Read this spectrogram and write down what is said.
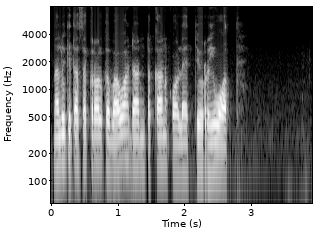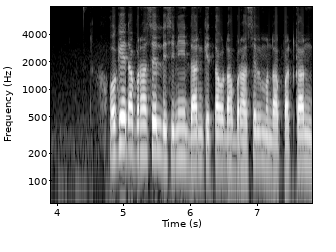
Lalu kita scroll ke bawah dan tekan collect your reward. Oke, udah berhasil di sini dan kita udah berhasil mendapatkan 2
